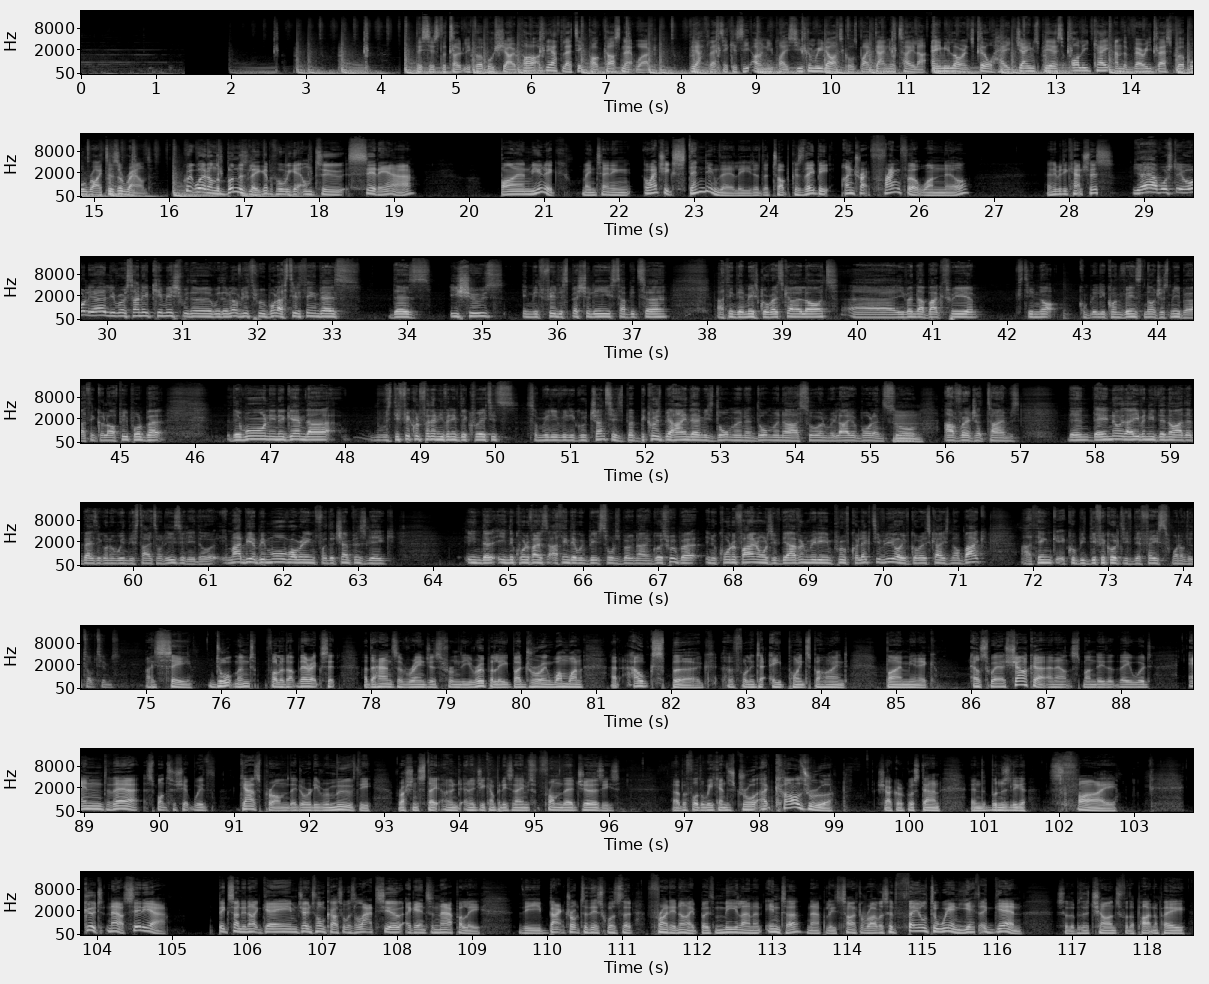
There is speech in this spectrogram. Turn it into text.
This is the Totally Football Show, part of the Athletic Podcast Network. The Athletic is the only place you can read articles by Daniel Taylor, Amy Lawrence, Phil Hay, James Pearce, Ollie Kay, and the very best football writers around. Quick word on the Bundesliga before we get on to Serie A. Bayern Munich maintaining, oh, actually extending their lead at the top because they beat Eintracht Frankfurt 1 0. Anybody catch this? Yeah, I watched it all. Yeah, Leroy Sané, Kimmich with a with a lovely through ball. I still think there's there's issues in midfield, especially Sabitzer. I think they miss Goretzka a lot. Uh, even that back three, I'm still not completely convinced. Not just me, but I think a lot of people. But they won in a game that was difficult for them, even if they created some really really good chances. But because behind them is Dortmund, and Dortmund are so unreliable and so Mm. average at times then they know that even if they're not at their best, they're going to win this title easily. Though it might be a bit more worrying for the Champions League in the in the quarterfinals. I think they will beat Salzburg now and go through. But in the quarterfinals, if they haven't really improved collectively, or if Goretzka is not back, I think it could be difficult if they face one of the top teams. I see. Dortmund followed up their exit at the hands of Rangers from the Europa League by drawing 1 1 at Augsburg, uh, falling to eight points behind Bayern Munich. Elsewhere, Schalke announced Monday that they would end their sponsorship with Gazprom. They'd already removed the Russian state owned energy company's names from their jerseys uh, before the weekend's draw at Karlsruhe. Schalke, Kustan in the Bundesliga 2. Good. Now, Serie A. Big Sunday night game. James Horncastle was Lazio against Napoli. The backdrop to this was that Friday night, both Milan and Inter, Napoli's title rivals, had failed to win yet again. So there was a chance for the Partenopei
